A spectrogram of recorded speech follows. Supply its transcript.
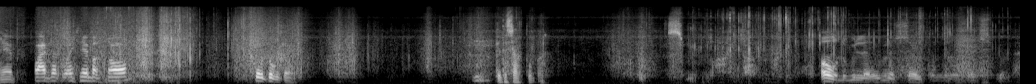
Eh, pada kowe sembak to. Tutuk to. Kita saktukan. A'udzu billahi minasyaitonir rajim. Bismillah.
